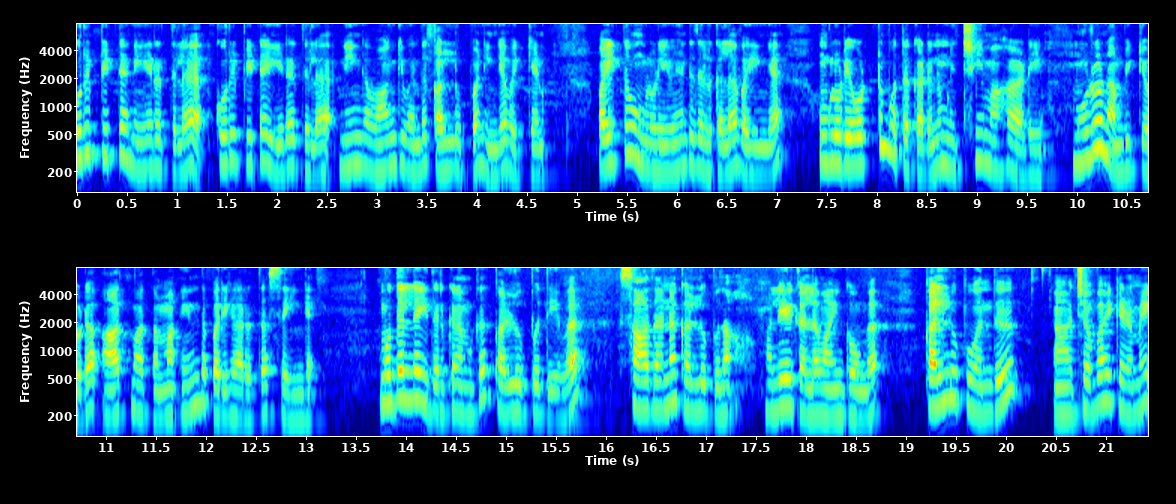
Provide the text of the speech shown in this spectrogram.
குறிப்பிட்ட நேரத்தில் குறிப்பிட்ட இடத்துல நீங்கள் வாங்கி வந்து கல்லுப்பை நீங்கள் வைக்கணும். வைத்து உங்களுடைய வேண்டுதல்களை வைங்க. உங்களுடைய ஒட்டுமொத்த கடனும் நிச்சயமாக அடையும். முழு நம்பிக்கையோட ஆத்மார்த்தமாக இந்த பரிகாரத்தை செய்யுங்க. முதல்ல இதற்கு நமக்கு கல்லுப்பு தேவை. சாதாரண கல்லுப்பு தான். மளிகை கல்லை வாங்கிக்கோங்க. கல்லுப்பு வந்து செவ்வாய்க்கிழமை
